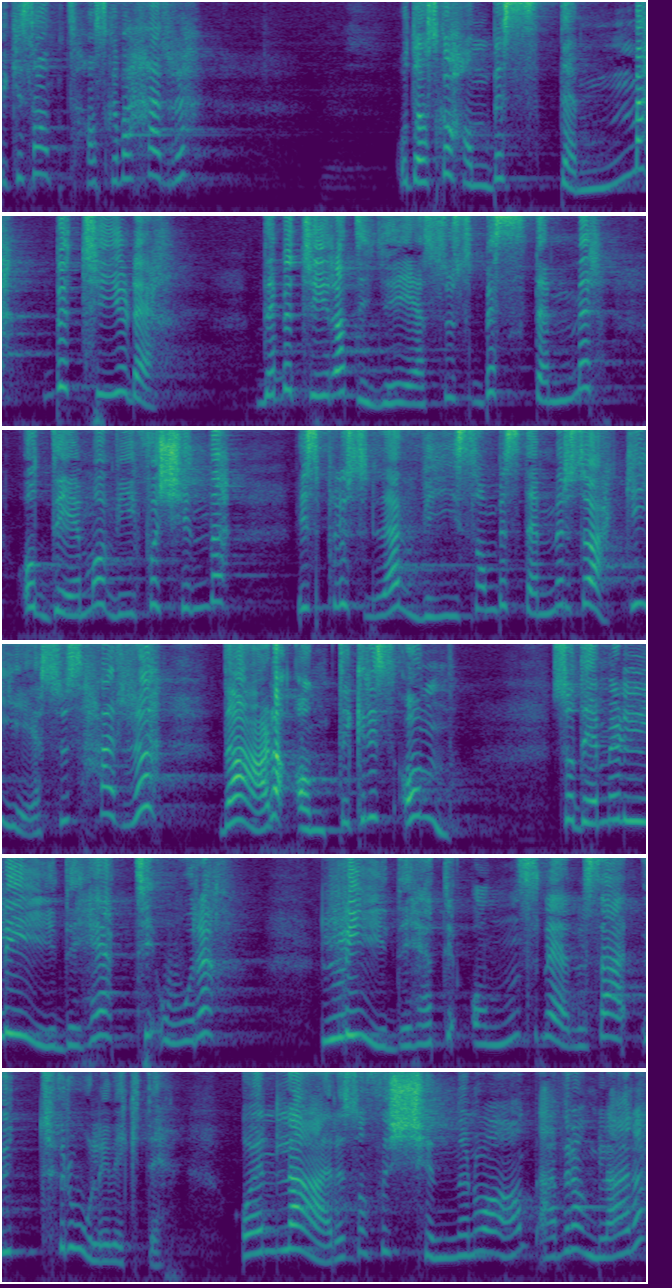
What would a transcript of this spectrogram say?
Ikke sant? Han skal være herre. Og da skal han bestemme, betyr det. Det betyr at Jesus bestemmer, og det må vi forkynne. Hvis plutselig det er vi som bestemmer, så er ikke Jesus herre. Da er det antikrist ånd. Så det med lydighet til ordet, lydighet til åndens ledelse, er utrolig viktig. Og en lære som forkynner noe annet, er vranglære.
